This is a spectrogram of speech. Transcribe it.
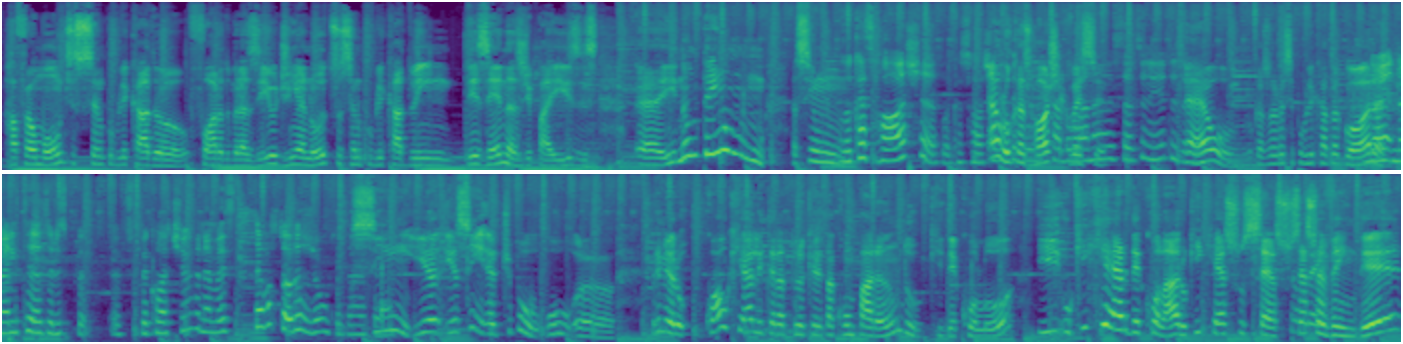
Rafael Montes sendo publicado fora do Brasil, Dinha Nutsu sendo publicado em dezenas de países. É, e não tem um. Assim, um. Lucas Rocha. Lucas Rocha é o Lucas Rocha que vai ser. Nos Estados Unidos, é, o Lucas Rocha vai ser publicado agora. Não é, não é literatura espe especulativa, né? Mas estamos todos juntos, né? Sim, e, e, assim, é tipo, o, uh, primeiro, qual que é a literatura que ele tá comparando que decolou e o que que é decolar, o que que é sucesso? Sucesso é vender,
